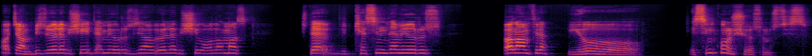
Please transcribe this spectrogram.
Hocam biz öyle bir şey demiyoruz ya öyle bir şey olamaz. İşte kesin demiyoruz falan filan. Yo kesin konuşuyorsunuz siz.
